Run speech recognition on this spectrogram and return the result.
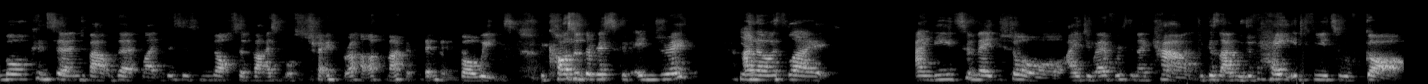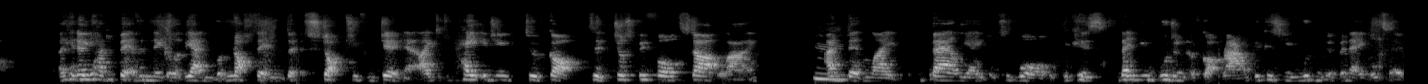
more concerned about that, like, this is not advisable to train for a half marathon in four weeks because of the risk of injury. Yeah. And I was like, I need to make sure I do everything I can because I would have hated for you to have got, like, I know you had a bit of a niggle at the end, but nothing that stopped you from doing it. I would have hated you to have got to just before the start line mm. and been like barely able to walk because then you wouldn't have got round because you wouldn't have been able to.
